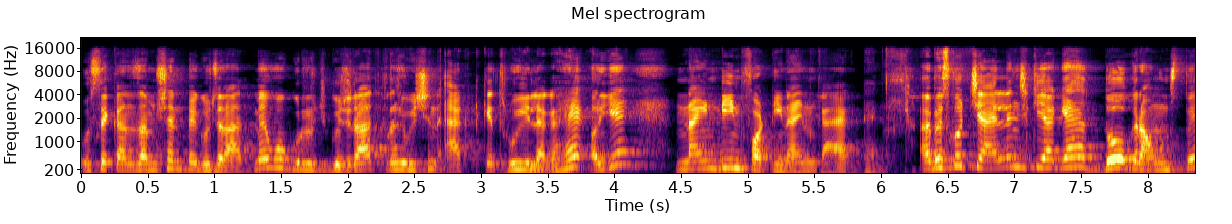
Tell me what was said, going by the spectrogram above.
उसके कंजम्पशन पे गुजरात में, वो गुजरात प्रोहिबिशन एक्ट के थ्रू ही लगा है और ये 1949 का एक्ट है। अब इसको चैलेंज किया गया है दो ग्राउंड्स पे।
